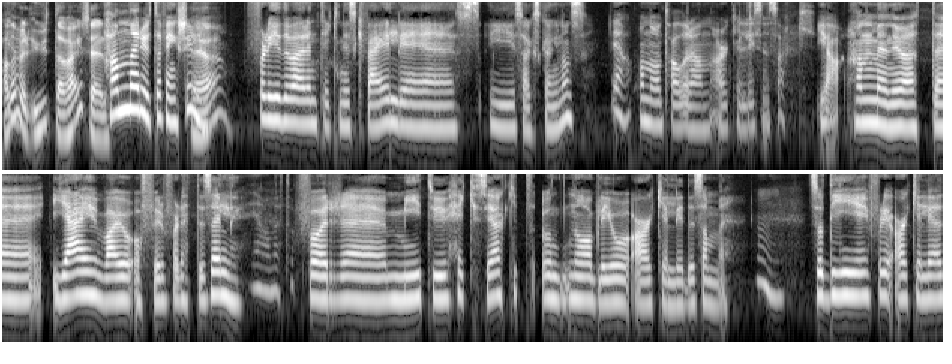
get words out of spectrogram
Han er vel ute av fengsel? Han er ute av fengsel Ja. fordi det var en teknisk feil i, i saksgangen hans. Ja, Og nå taler han R. Kelly sin sak. Ja, Han mener jo at eh, jeg var jo offer for dette selv. Ja, nettopp. For uh, metoo heksejakt, og nå blir jo R. Kelly det samme. Mm. Så de, fordi R. Kelly har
